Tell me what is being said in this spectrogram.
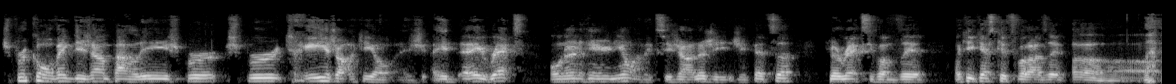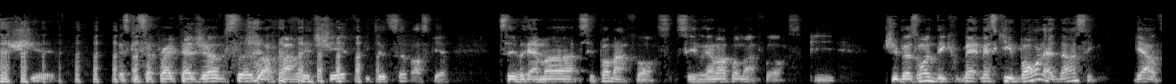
je peux convaincre des gens à me parler, je peux, je peux créer genre, OK, hey, Rex, on a une réunion avec ces gens-là, j'ai fait ça. Puis le Rex, il va me dire, OK, qu'est-ce que tu vas leur dire? Oh, shit. Est-ce que ça peut être ta job, ça, de leur parler de shit, puis tout ça? Parce que c'est vraiment, c'est pas ma force. C'est vraiment pas ma force. Puis j'ai besoin de découvrir. Mais, ce qui est bon là-dedans, c'est, regarde,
